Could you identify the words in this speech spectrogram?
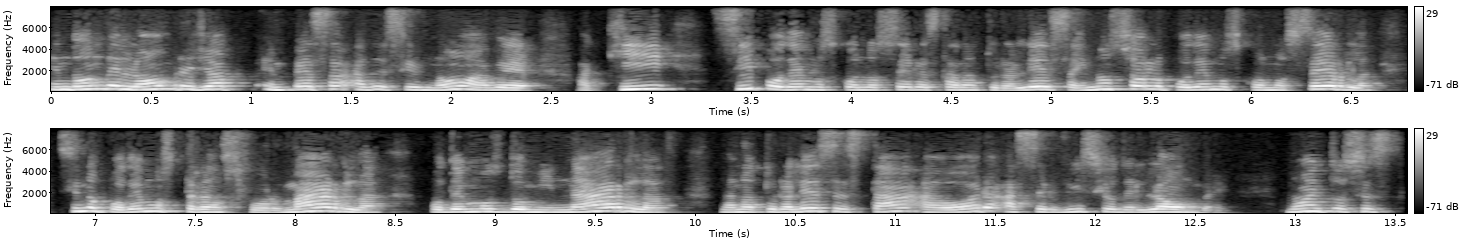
en donde el hombre ya empieza a decir, no, a ver, aquí sí podemos conocer esta naturaleza y no solo podemos conocerla, sino podemos transformarla, podemos dominarla. La naturaleza está ahora a servicio del hombre, ¿no? Entonces,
